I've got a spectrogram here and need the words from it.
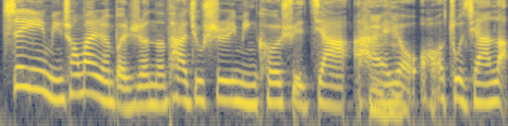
这一名创办人本身呢，他就是一名科学家，还有啊作家啦，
